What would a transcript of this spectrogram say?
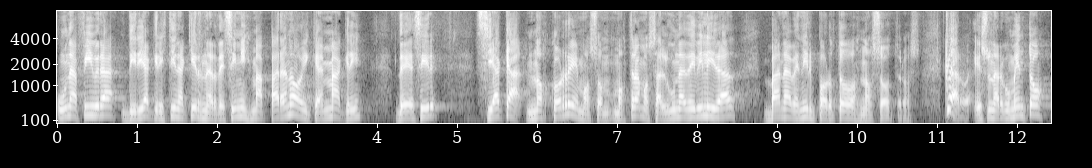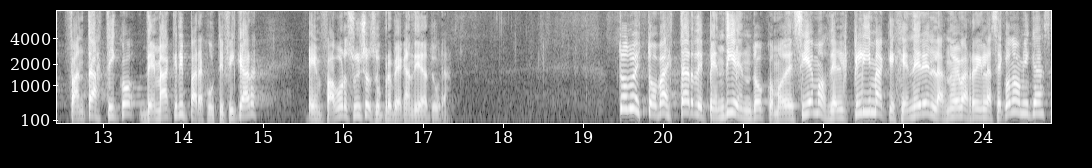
una fibra, diría Cristina Kirchner, de sí misma, paranoica en Macri, de decir, si acá nos corremos o mostramos alguna debilidad, van a venir por todos nosotros. Claro, es un argumento fantástico de Macri para justificar en favor suyo su propia candidatura. Todo esto va a estar dependiendo, como decíamos, del clima que generen las nuevas reglas económicas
